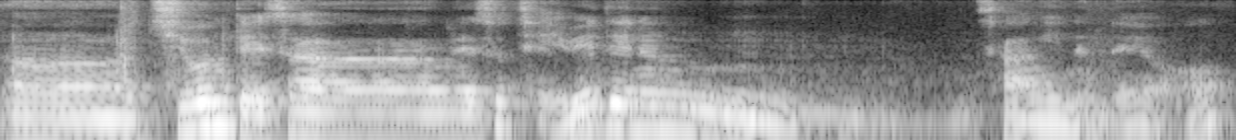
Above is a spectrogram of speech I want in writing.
어, 지원 대상에서 제외되는 사항이 있는데요.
